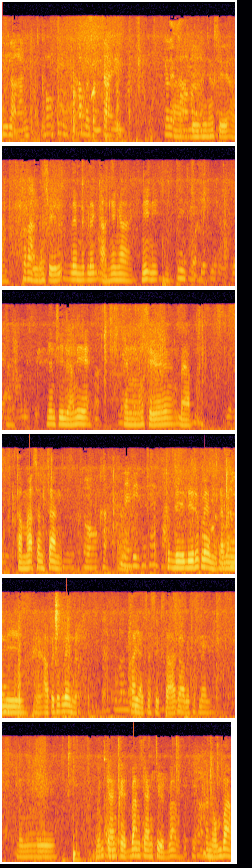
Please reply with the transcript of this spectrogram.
มีหลานเขาเพิ่งเข้ามาสนใจ ก็เลยอ่าพามามีมีหนังสืออ่านเจ้าค่ะมีหนังสือเล่มเล็กๆอ่านง่าย ๆ นี่นี่นี่ถวายเล่มสีเหลืองนี่ เป็นหนังสือแบบธรรมะสั้นอ๋อค่ะไหนดีคะท่านคะๆทุกดีดีทุกเล่ม แต่มันมีเอ่อเอาไปทุกเล่มแหละถ้าอยากจะศึกษาก็เอาไปทุกเล่ม มันมี เหมือนแกงเผ็ดบ้างแกงจืดบ้าง ขนมบ้าง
